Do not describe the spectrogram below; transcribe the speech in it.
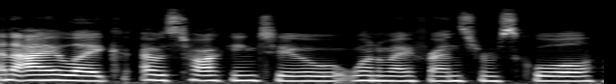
And I like I was talking to one of my friends from school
